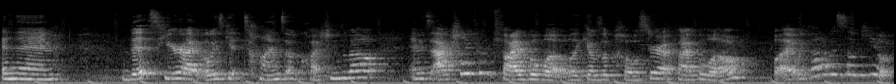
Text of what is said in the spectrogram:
And then this here, I always get tons of questions about, and it's actually from Five Below. Like it was a poster at Five Below, but we thought it was so cute.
